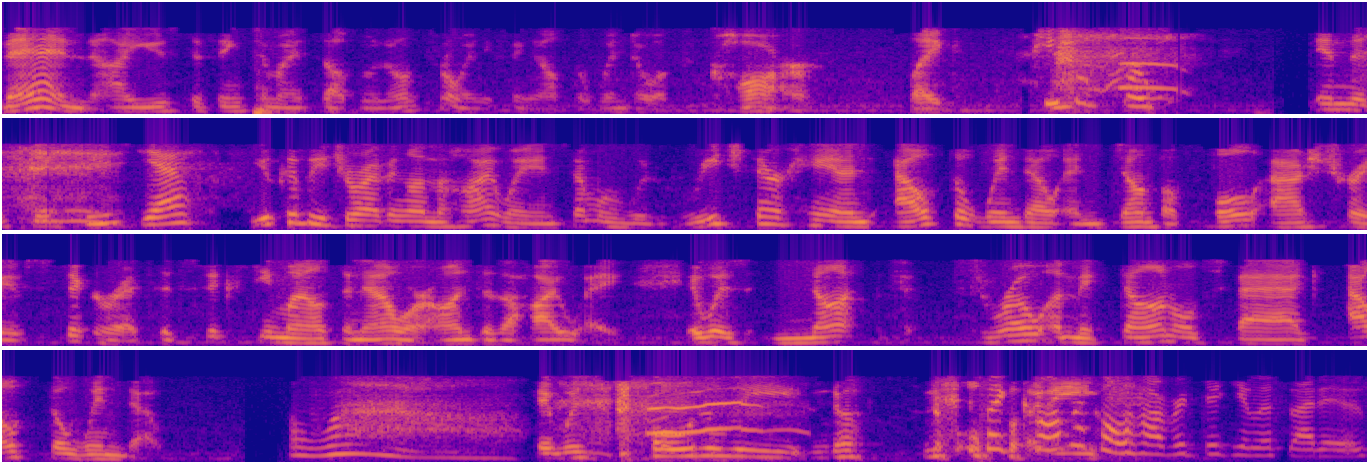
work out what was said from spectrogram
then I used to think to myself, well, don't throw anything out the window of the car. Like, people throw in the 60s, Yes. You could be driving on the highway and someone would reach their hand out the window and dump a full ashtray of cigarettes at 60 miles an hour onto the highway. It was not throw a McDonald's bag out the window. Oh, wow. It was totally no It's like comical how ridiculous that is.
